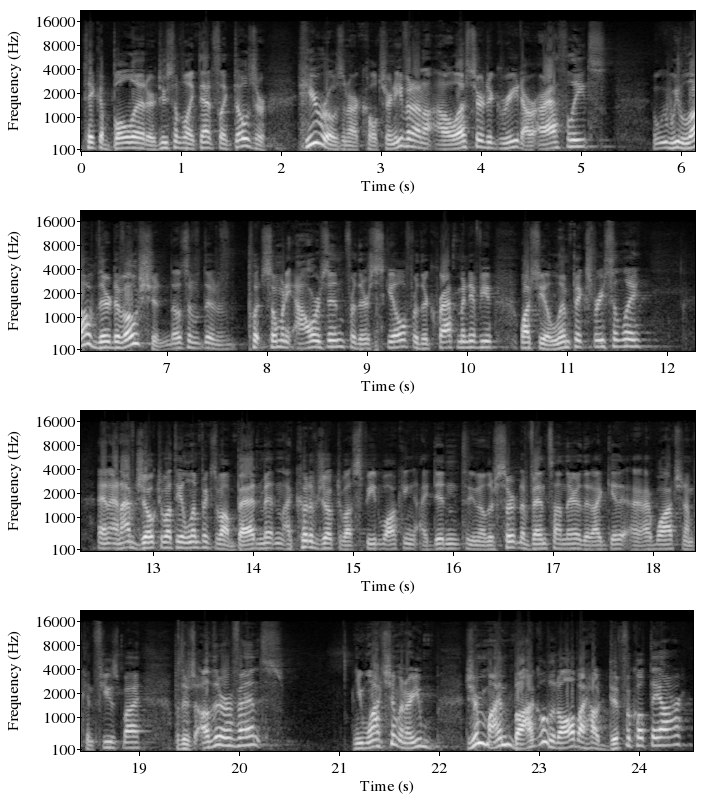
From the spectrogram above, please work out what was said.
take a bullet or do something like that. It's like those are heroes in our culture. And even on a, a lesser degree, our athletes, we love their devotion. Those that have put so many hours in for their skill, for their craft. Many of you watched the Olympics recently. And, and I've joked about the Olympics, about badminton. I could have joked about speed walking. I didn't. You know, there's certain events on there that I get, I watch and I'm confused by. But there's other events. You watch them, and are you? Is your mind boggled at all by how difficult they are?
